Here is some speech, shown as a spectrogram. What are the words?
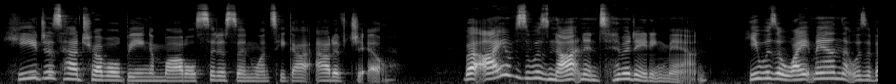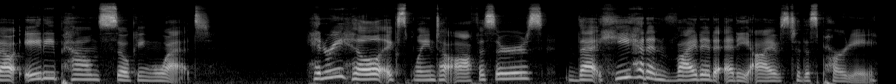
he just had trouble being a model citizen once he got out of jail. But Ives was not an intimidating man. He was a white man that was about 80 pounds soaking wet. Henry Hill explained to officers that he had invited Eddie Ives to this party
